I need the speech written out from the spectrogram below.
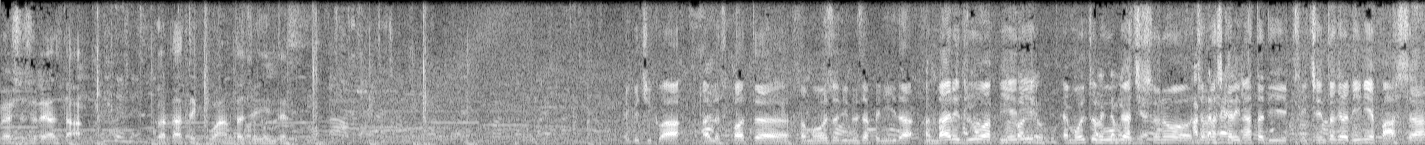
versus realtà. Guardate quanta gente. Eccoci qua allo spot eh, famoso di Nusa Penida. Andare giù a piedi è molto lunga, ci sono- c'è una scalinata di 600 gradini e passa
